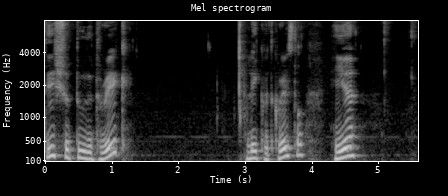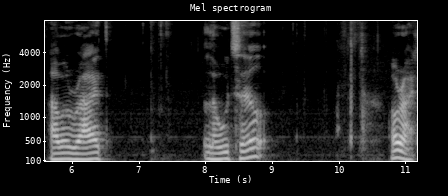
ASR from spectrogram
this should do the trick. Liquid crystal. Here I will write load cell. Alright.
